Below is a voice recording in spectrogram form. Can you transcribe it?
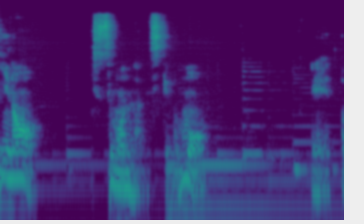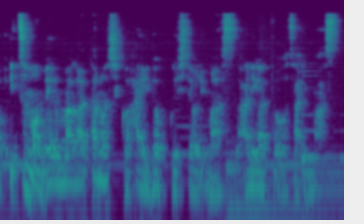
次の質問なんですけども、えっ、と、いつもメルマガ楽しく拝読しております。ありがとうございます。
